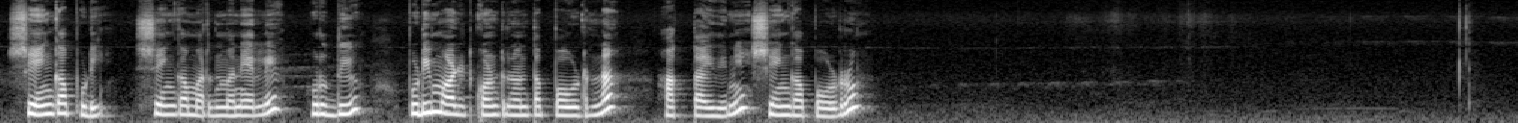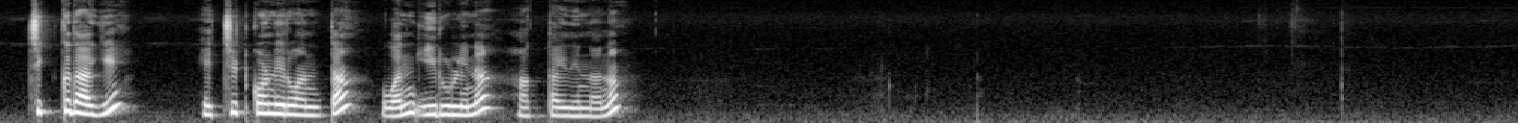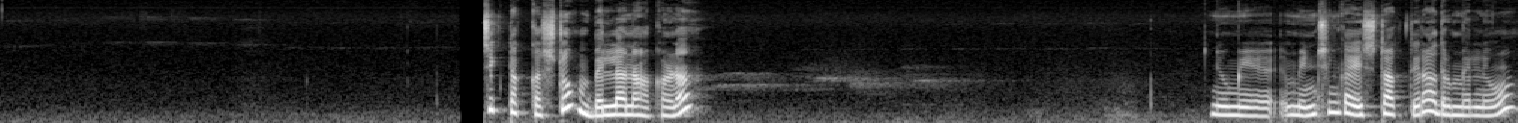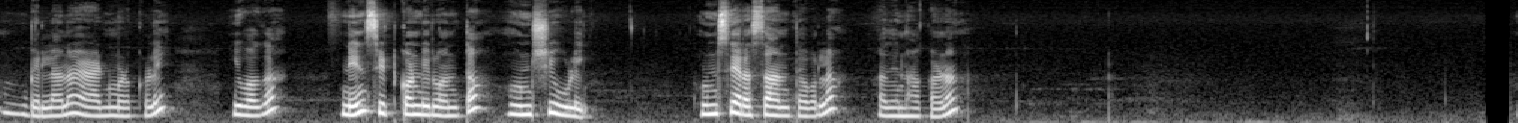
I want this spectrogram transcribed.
ಶೇಂಗಾ ಪುಡಿ, ಶೇಂಗಾ ಮರದ ಮನೆಯಲ್ಲಿ ಹುರಿದು ಪುಡಿ ಮಾಡಿಟ್ಕೊಂಡಿರೋಂಥ ಪೌಡ್ರನ್ನ ಹಾಕ್ತಾಯಿದ್ದೀನಿ ಶೇಂಗಾ ಪೌಡ್ರು. ಚಿಕ್ಕದಾಗಿ ಹೆಚ್ಚಿಟ್ಕೊಂಡಿರುವಂಥ ಒಂದು ಈರುಳ್ಳಿನ ಹಾಕ್ತಾಯಿದ್ದೀನಿ ನಾನು. ಚಿಕ್ಕ ತಕ್ಕಷ್ಟು ಬೆಲ್ಲನ ಹಾಕೋಣ. ನೀವು ಮೆ, ಮೆಣಸಿನ್ಕಾಯಿ ಎಷ್ಟು ಹಾಕ್ತೀರೋ ಅದ್ರ ಮೇಲೆ ನೀವು ಬೆಲ್ಲನ ಆ್ಯಡ್ ಮಾಡ್ಕೊಳ್ಳಿ. ಇವಾಗ ನೆನೆಸಿಟ್ಕೊಂಡಿರುವಂಥ ಹುಣಸೆ ಹುಳಿ. ಹುಣಸೆ ರಸ ಅಂತೇವಲ್ಲ, ಅದನ್ನು ಹಾಕೋಣ.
